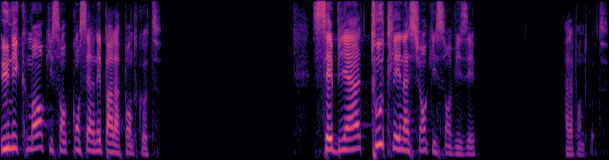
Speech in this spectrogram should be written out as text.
uniquement qui sont concernés par la Pentecôte. C'est bien toutes les nations qui sont visées à la Pentecôte.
